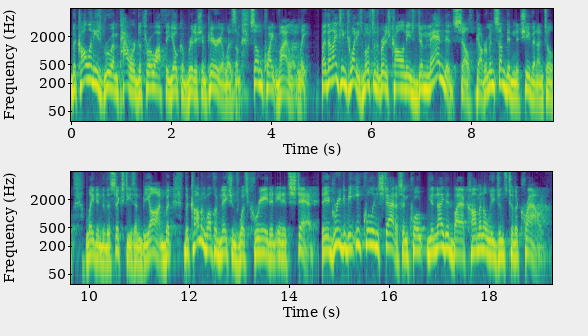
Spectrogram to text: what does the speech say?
The colonies grew empowered to throw off the yoke of British imperialism, some quite violently. By the 1920s, most of the British colonies demanded self-government. Some didn't achieve it until late into the 60s and beyond, but the Commonwealth of Nations was created in its stead. They agreed to be equal in status and, quote, united by a common allegiance to the crown.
